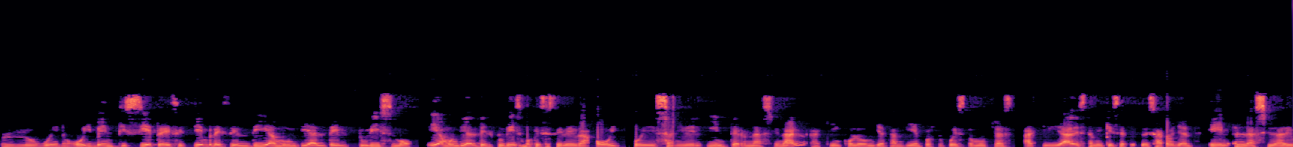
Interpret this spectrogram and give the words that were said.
lo bueno. Hoy 27 de septiembre es el Día Mundial del Turismo. Día Mundial del Turismo que se celebra hoy pues a nivel internacional. Aquí en Colombia también por supuesto muchas actividades también que se desarrollan en la ciudad de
